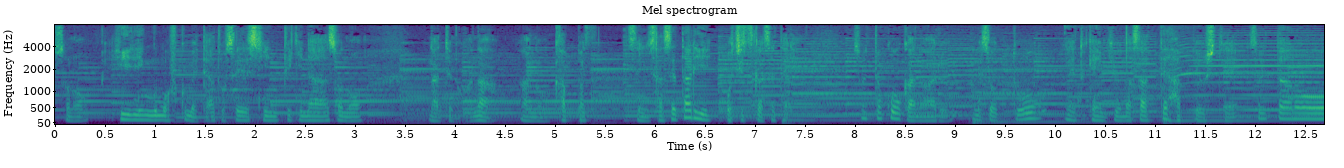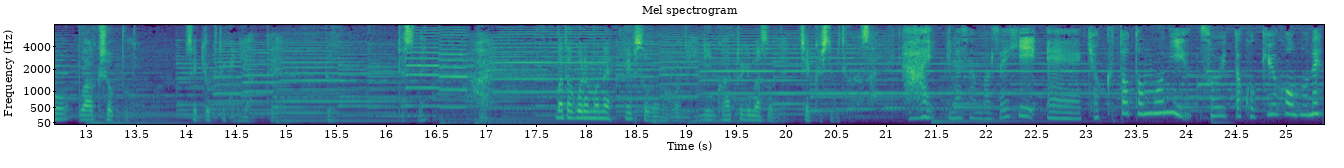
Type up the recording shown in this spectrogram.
そのヒーリングも含めてあと精神的なそのなんていうのかなあの活発にさせたり落ち着かせたりそういった効果のあるメソッドを、えー、と研究なさって発表してそういったあのワークショップも積極的にやってるんですね。はいまたこれもねエピソードの方にリンク貼っておきますのでチェックしてみてくださいはい。皆さんもぜひ、えー曲とともにそういった呼吸法もね、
